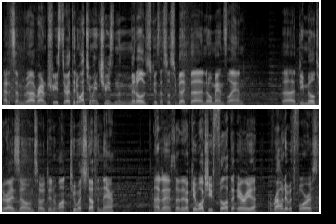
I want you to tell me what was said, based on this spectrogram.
Added some uh, random trees there. I didn't want too many trees in the middle just because that's supposed to be like the no man's land the demilitarized zone, so I didn't want too much stuff in there. And I decided, okay, we'll actually fill out the area around it with forest.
